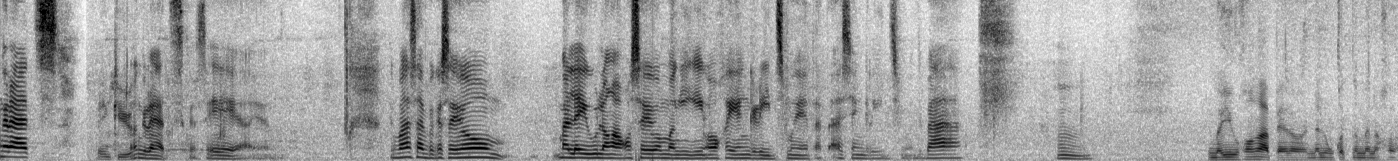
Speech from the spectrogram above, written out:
congrats. Thank you. Congrats kasi, ayun. Di ba, sabi ko sa'yo, malayo lang ako sa'yo, magiging okay ang grades mo eh, tataas yung grades mo, di ba? Hmm. Lumayo ko nga, pero nalungkot naman ako.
